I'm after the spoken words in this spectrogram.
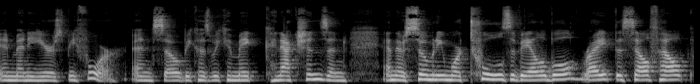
in many years before. And so because we can make connections and and there's so many more tools available, right? The self-help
